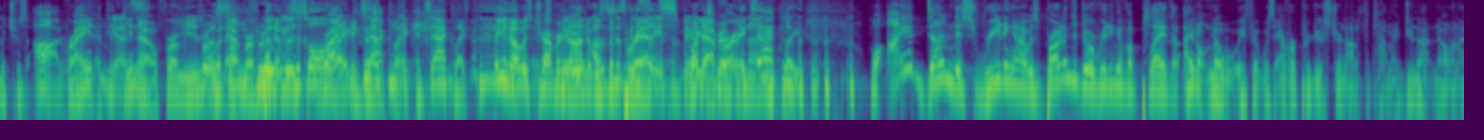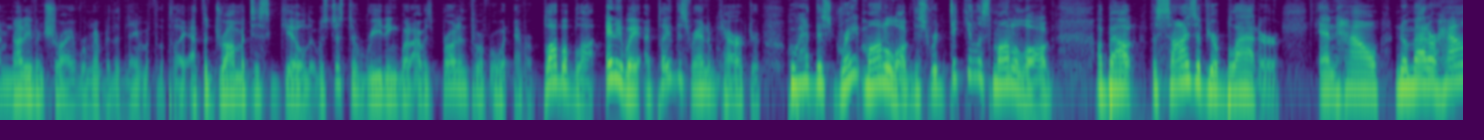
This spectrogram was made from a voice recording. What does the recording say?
which was odd, right? The, Yes. You know, for a music, whatever. but it was musical, right, like- exactly, like- exactly. But you know, it was Trevor very- Nunn. It I was, was the Brits, say, it's very whatever. Exactly. well, I had done this reading. I was brought in to do a reading of a play that I don't know if it was ever produced or not at the time. I do not know, and I'm not even sure I remember the name of the play. At the Dramatists Guild, it was just a reading, but I was brought in through or whatever. Blah blah blah. Anyway, I played this random character who had this great monologue, this ridiculous monologue about the size of your bladder and how no matter how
